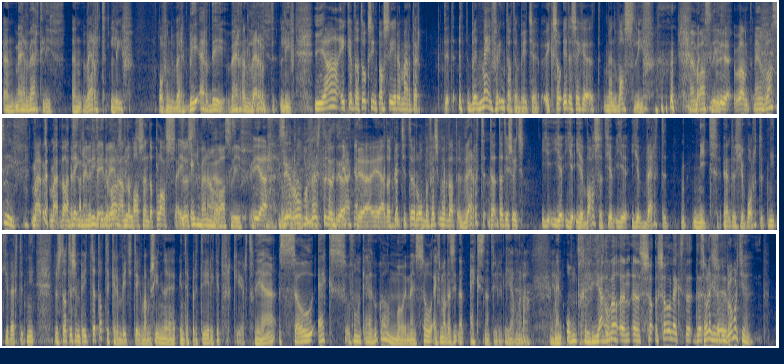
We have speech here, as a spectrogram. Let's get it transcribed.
Een, Mijn wer- wertlief. Een wertlief. Of een werk... WRD, werd Een werklief. Ja, ik heb dat ook zien passeren, maar daar, het, het- bij mij wringt dat een beetje. Ik zou eerder zeggen, het, mijn waslief. Mijn Maar- waslief. Ja, want, Mijn waslief. maar, maar dan denk je lief meteen de weer was aan de was en de plas. Ik, Dus, ik ben een waslief. ja. Zeer rolbevestigend. Ja. Ja, ja. Ja, ja, dat is een beetje te rolbevestigd. Maar dat werd, dat, dat is zoiets... Je, je, je, je was het, je, je, je werd het niet. Hè? Dus je wordt het niet, je werd het niet. Dus dat is een beetje, dat had ik er een beetje tegen. Maar misschien eh, interpreteer ik het verkeerd. Ja, Soul X vond ik eigenlijk ook wel mooi. Mijn Soul X, maar daar zit dat X natuurlijk Ja, hè. voilà. Ja. Mijn ontgeliefde. Ja, hoewel een, een So- Solex... De, de, Soul X is ook eh, een brommertje.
